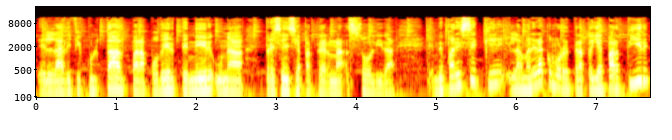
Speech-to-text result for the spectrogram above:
eh, la dificultad para poder tener una presencia paterna sólida. Eh, me parece que la manera como retrato y a partir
